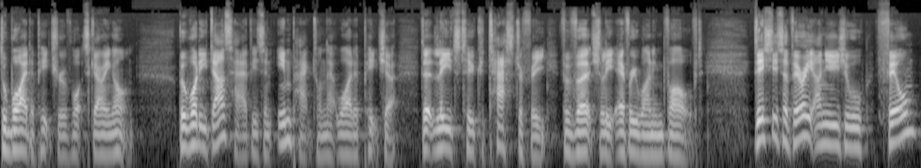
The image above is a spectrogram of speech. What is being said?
the wider picture of what's going on. But what he does have is an impact on that wider picture that leads to catastrophe for virtually everyone involved. This is a very unusual film.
